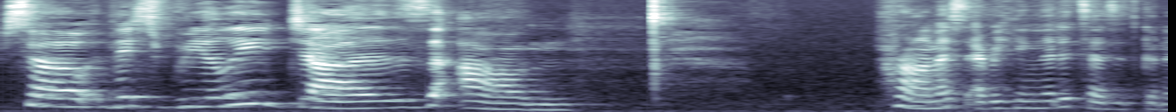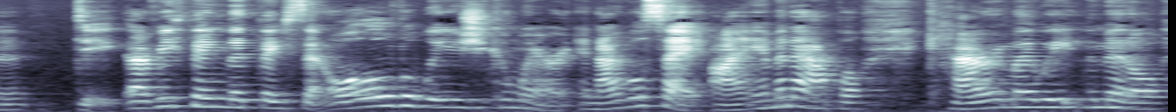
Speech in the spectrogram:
So this really does um, promise everything that it says it's gonna do. Everything that they said, all the ways you can wear it. And I will say, I am an apple, carry my weight in the middle,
